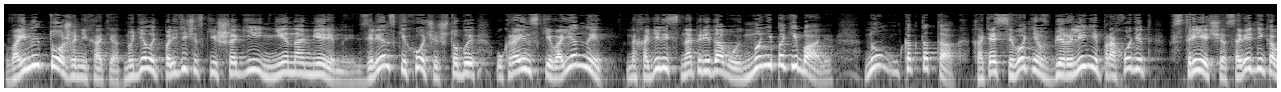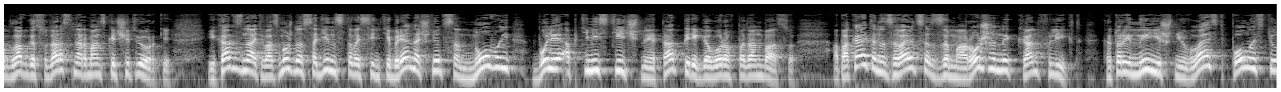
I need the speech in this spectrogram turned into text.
Войны тоже не хотят, но делать политические шаги не намерены. Зеленский хочет, чтобы украинские военные находились на передовой, но не погибали. Ну, как-то так. Хотя сегодня в Берлине проходит встреча советников глав государств нормандской четверки. И как знать, возможно, с 11 сентября начнется новый, более оптимистичный этап переговоров по Донбассу. А пока это называется замороженный конфликт, который нынешнюю власть полностью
